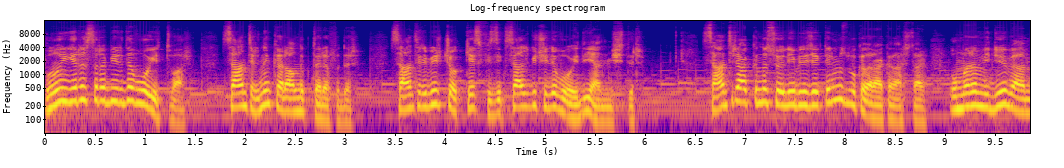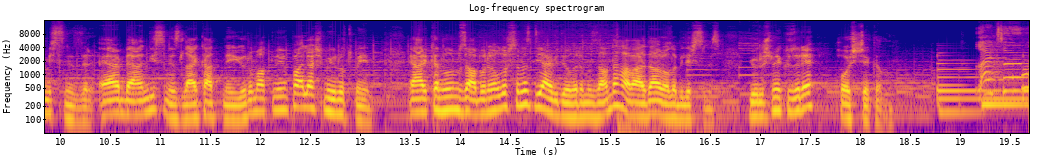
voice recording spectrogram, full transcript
Bunun yarı sıra bir de Void var. Sentry'nin karanlık tarafıdır. Sentry birçok kez fiziksel güç ile Void'i yenmiştir. Sentry hakkında söyleyebileceklerimiz bu kadar arkadaşlar. Umarım videoyu beğenmişsinizdir. Eğer beğendiyseniz like atmayı, yorum atmayı ve paylaşmayı unutmayın. Eğer kanalımıza abone olursanız diğer videolarımızdan da haberdar olabilirsiniz. Görüşmek üzere, hoşçakalın. Lights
